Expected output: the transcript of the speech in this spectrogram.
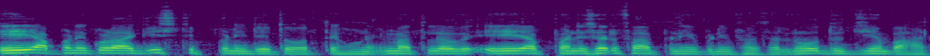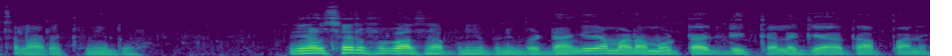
ਇਹ ਆਪਣੇ ਕੋਲ ਆ ਗਈ ਸਟਿੱਪਣੀ ਦੇ ਤੌਰ ਤੇ ਹੁਣ। ਮਤਲਬ ਇਹ ਆਪਾਂ ਨੇ ਸਿਰਫ ਆਪਣੀ ਆਪਣੀ ਫਸਲ ਨੂੰ, ਉਹ ਦੂਜੀਆਂ ਬਾਹਰ ਚਲਾ ਰੱਖਣੀਆਂ ਦੋ। ਇਹਦੇ ਨਾਲ ਸਿਰਫ ਬਸ ਆਪਣੀ ਆਪਣੀ ਵੱਢਾਂਗੇ ਜਾਂ ਮਾੜਾ ਮੋਟਾ ਡਿੱਕਾ ਲੱਗਿਆ ਤਾਂ ਆਪਾਂ ਨੇ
